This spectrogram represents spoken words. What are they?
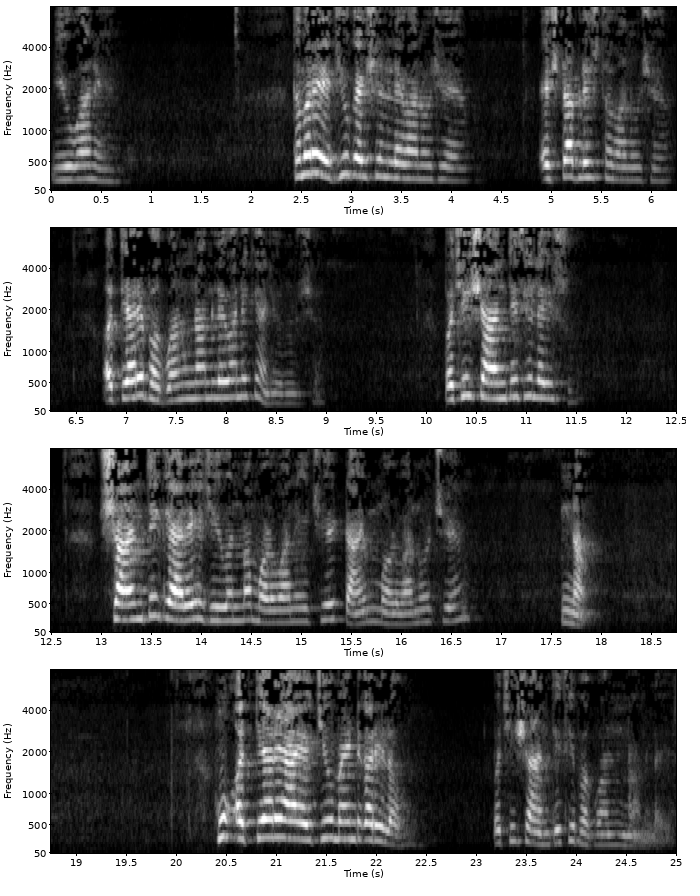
યુવાને. તમારે એજ્યુકેશન લેવાનું છે, એસ્ટાબ્લિશ થવાનું છે. અત્યારે ભગવાનનું નામ લેવાની ક્યાં જરૂર છે? પછી શાંતિથી લઈશું. શાંતિ ક્યારેય જીવનમાં મળવાની છે, ટાઈમ મળવાનો છે? ના. હું અત્યારે આ એચિવમેન્ટ કરી લઉં, પછી શાંતિથી ભગવાનનું નામ લઈશ.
